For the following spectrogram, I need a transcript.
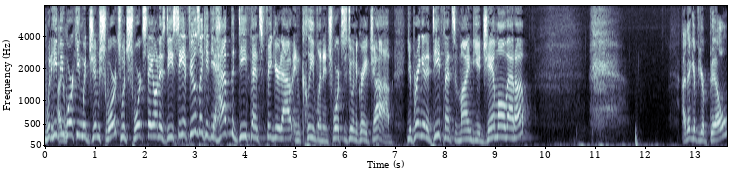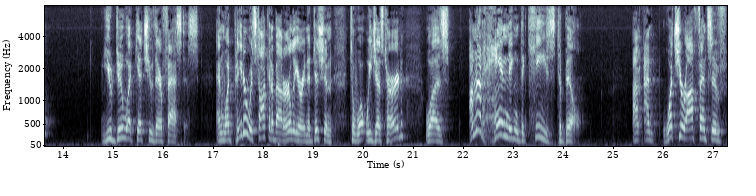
Would he be working with Jim Schwartz? Would Schwartz stay on his DC? It feels like if you have the defense figured out in Cleveland and Schwartz is doing a great job, you bring in a defensive mind. Do you jam all that up? I think if you're Bill, you do what gets you there fastest. And what Peter was talking about earlier, in addition to what we just heard, was I'm not handing the keys to Bill. I'm, I'm what's your offensive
